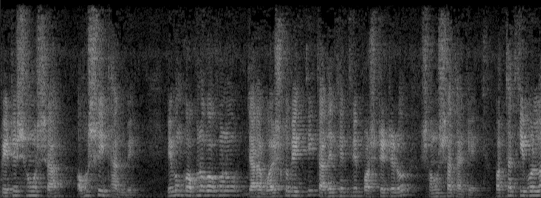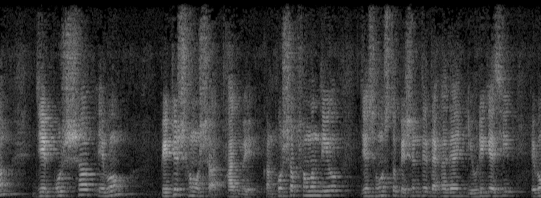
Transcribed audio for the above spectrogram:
পেটের সমস্যা অবশ্যই থাকবে। এবং কখনো কখনো যারা বয়স্ক ব্যক্তি, তাদের ক্ষেত্রে প্রস্টেটেরও সমস্যা থাকে। অর্থাৎ কি বললাম? যে প্রস্রাব এবং পেটের সমস্যা থাকবে, কারণ প্রস্রাব সম্বন্ধীয় যে সমস্ত পেশেন্টদের দেখা যায়, ইউরিক অ্যাসিড এবং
